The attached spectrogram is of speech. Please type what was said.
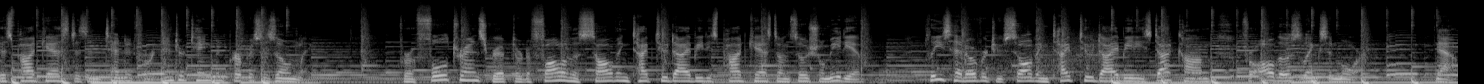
This podcast is intended for entertainment purposes only. For a full transcript or to follow the Solving Type 2 Diabetes podcast on social media, please head over to solvingtype2diabetes.com for all those links and more. Now,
